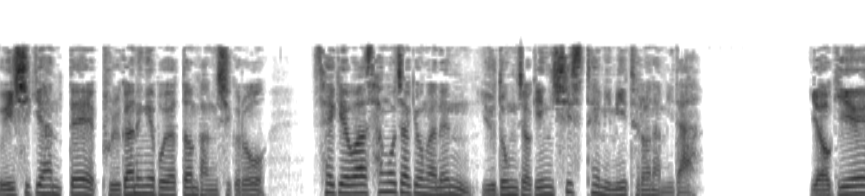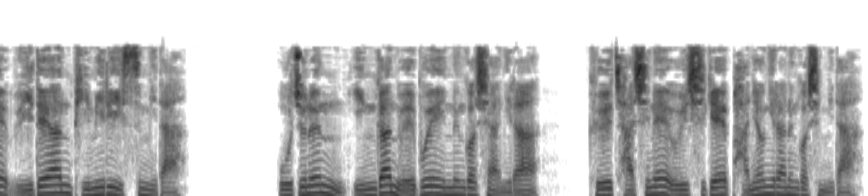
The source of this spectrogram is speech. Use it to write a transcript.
의식이 한때 불가능해 보였던 방식으로 세계와 상호작용하는 유동적인 시스템임이 드러납니다. 여기에 위대한 비밀이 있습니다. 우주는 인간 외부에 있는 것이 아니라 그 자신의 의식의 반영이라는 것입니다.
